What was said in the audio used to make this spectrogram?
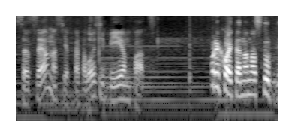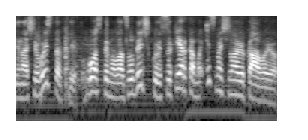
все це в нас є в каталозі BM Parts. Приходьте на наступні наші виставки, гостимо вас водичкою, цукерками і смачною кавою.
